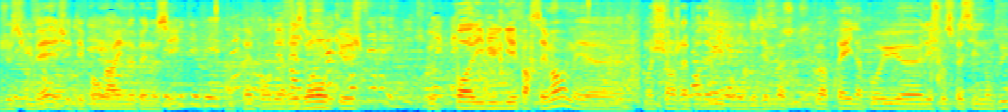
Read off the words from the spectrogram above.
je suivais. J'étais pour Marine Le Pen aussi. Après, pour des raisons que je peux pas divulguer forcément, mais euh, moi, je changerai pas d'avis pour mon deuxième vote. Après, il a pas eu euh, les choses faciles non plus.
